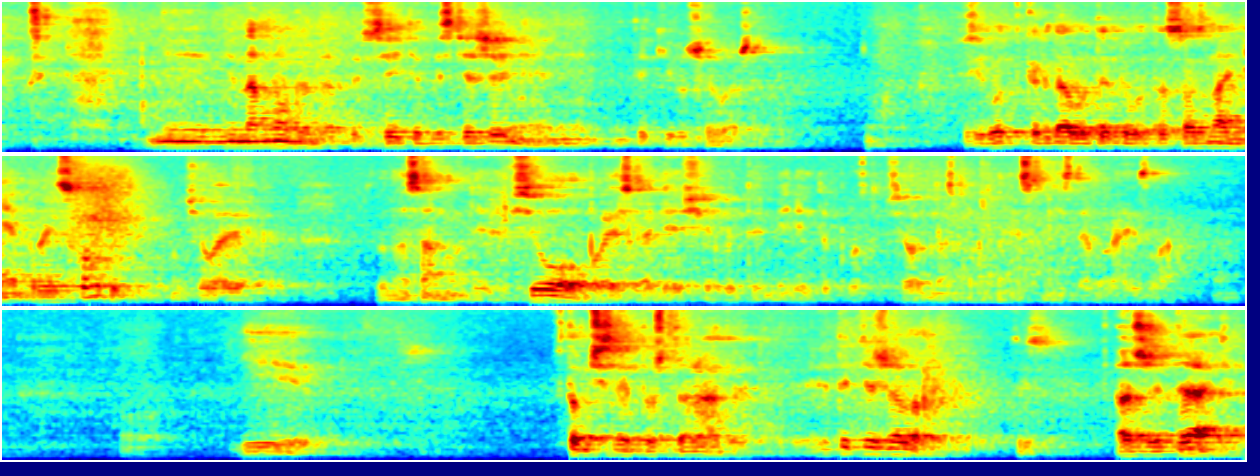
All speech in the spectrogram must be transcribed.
не, не намного, да, то есть все эти достижения, они не такие уж и важные. И вот когда вот это вот осознание происходит у человека, что на самом деле все происходящее в этом мире это просто все одна сплошная смесь добра и зла. Да? Вот. И в том числе то, что радует, это тяжело. То есть ожидать,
